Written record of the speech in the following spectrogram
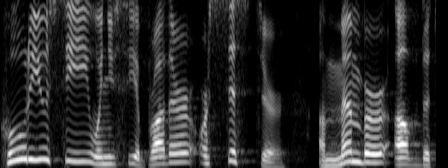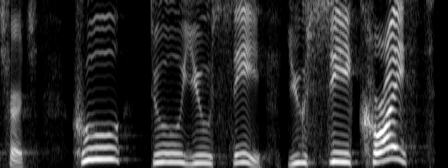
Who do you see when you see a brother or sister, a member of the church? Who do you see? You see Christ.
